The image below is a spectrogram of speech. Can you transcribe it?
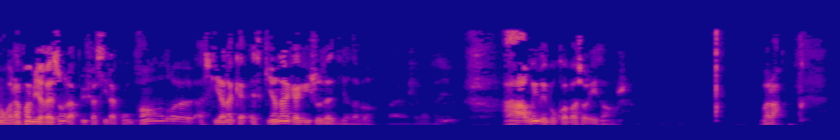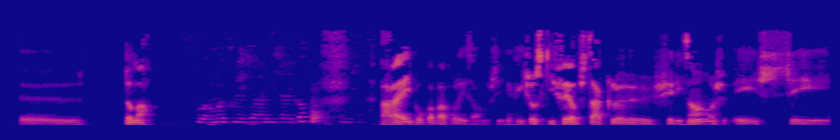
Bon, la première raison, la plus facile à comprendre, est-ce qu'il y en a, est-ce qu'il y en a qui a quelque chose à dire d'abord? Ah oui, mais pourquoi pas sur les anges? Voilà. Euh, Thomas? Pareil, pourquoi pas pour les anges? Il y a quelque chose qui fait obstacle chez les anges et c'est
